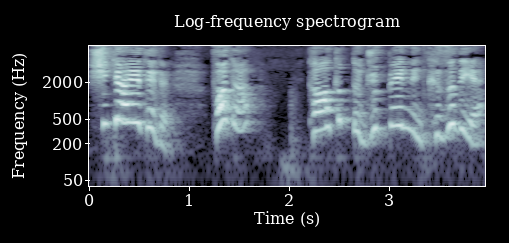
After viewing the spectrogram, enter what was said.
Şikayet edin. Fakat kalkıp da cübbelinin kızı diye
